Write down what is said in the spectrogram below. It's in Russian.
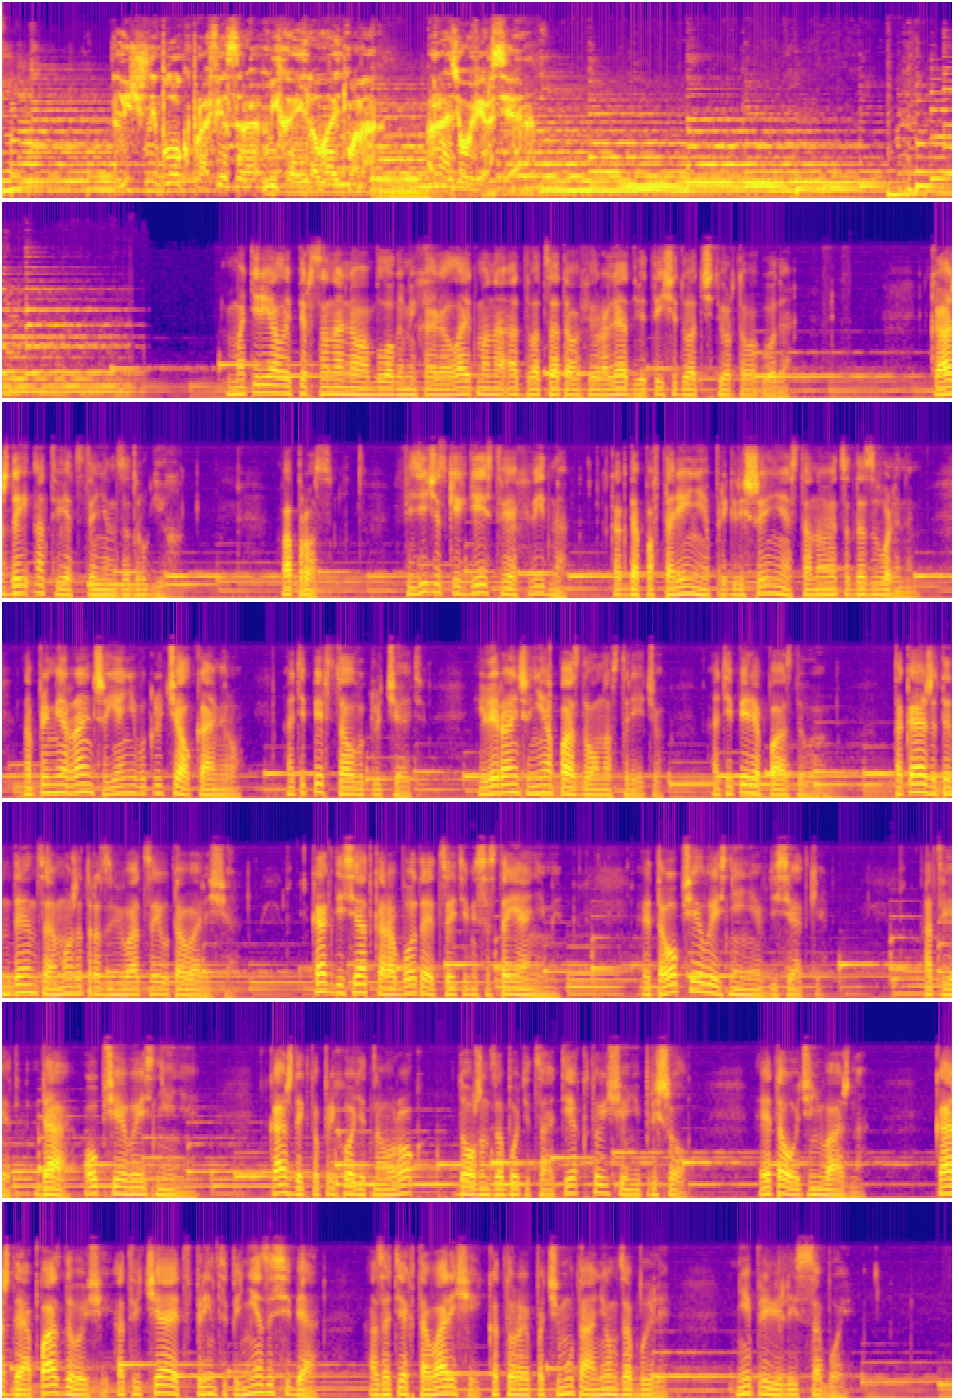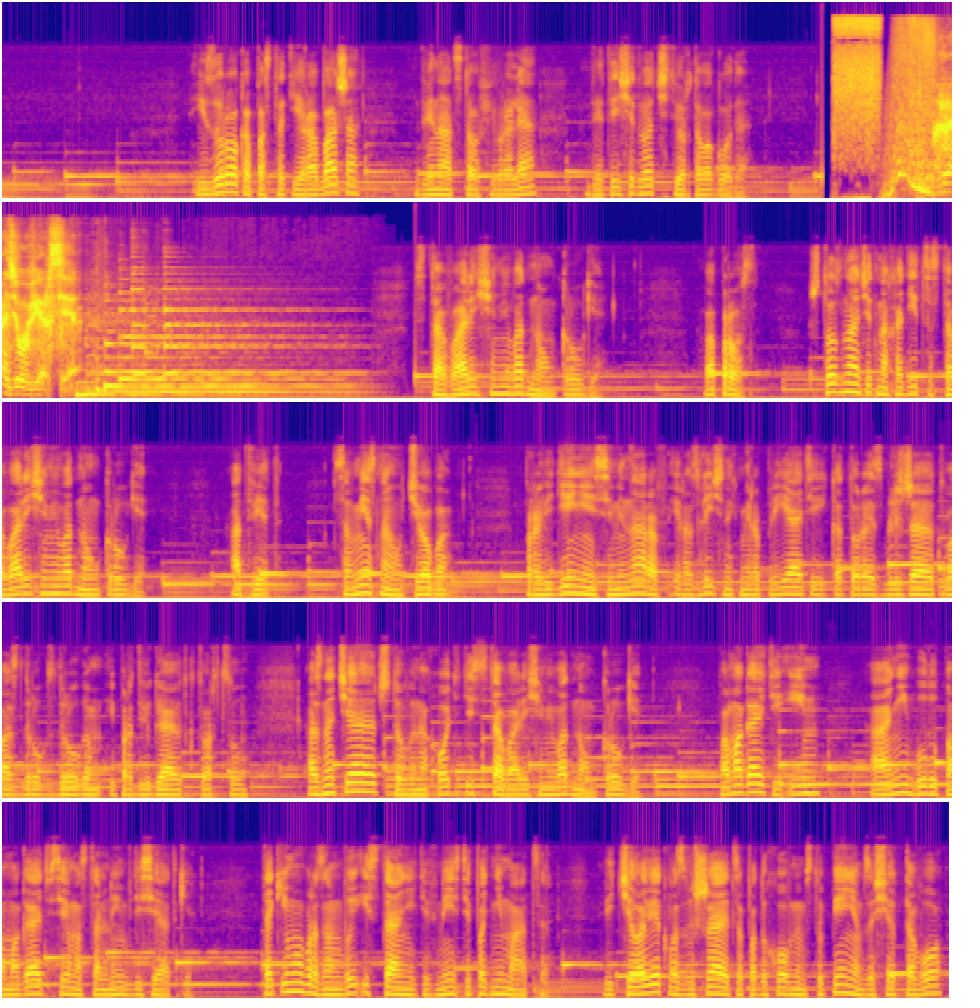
Личный блог профессора Михаила Лайтмана. Радиоверсия. Материалы персонального блога Михаила Лайтмана от 20 февраля 2024 года. Каждый ответственен за других. Вопрос. В физических действиях видно, когда повторение прегрешения становится дозволенным. Например, раньше я не выключал камеру, а теперь стал выключать. Или раньше не опаздывал на встречу, а теперь опаздываю. Такая же тенденция может развиваться и у товарища. Как десятка работает с этими состояниями? Это общее выяснение в десятке? Ответ – да, общее выяснение. Каждый, кто приходит на урок, должен заботиться о тех, кто еще не пришел. Это очень важно. Каждый опаздывающий отвечает в принципе не за себя, а за тех товарищей, которые почему-то о нем забыли, не привели с собой. Из урока по статье Рабаша 12 февраля 2024 года. Радиоверсия. С товарищами в одном круге. Вопрос. Что значит находиться с товарищами в одном круге? Ответ. Совместная учеба, проведение семинаров и различных мероприятий, которые сближают вас друг с другом и продвигают к Творцу, означают, что вы находитесь с товарищами в одном круге. Помогайте им, а они будут помогать всем остальным в десятке. Таким образом вы и станете вместе подниматься, ведь человек возвышается по духовным ступеням за счет того,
